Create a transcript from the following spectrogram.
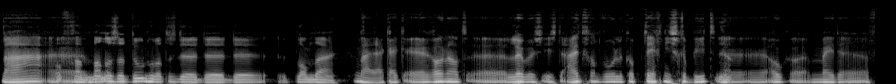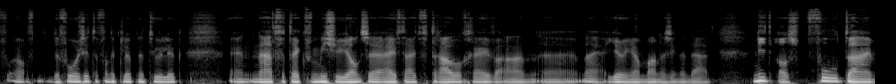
Nou, Of eh, gaan mannen dat doen? Wat is de, de, de, het plan daar? Nou ja, kijk, eh, Ronald eh, Lubbers is de eindverantwoordelijk op technisch gebied. Ja. Ook mede of de voorzitter van de club natuurlijk. En na het vertrek van Michel Jansen heeft hij het vertrouwen gegeven aan uh, nou ja, Jurjan Mannes inderdaad. Niet als fulltime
